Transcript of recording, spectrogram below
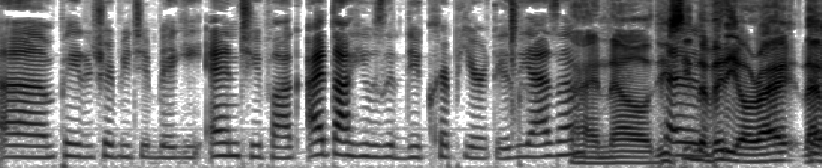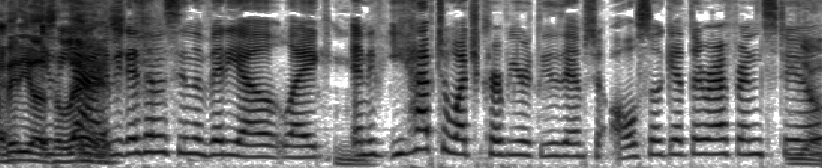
um, paid a tribute to Biggie and Tupac, I thought he was gonna do Crip Your Enthusiasm. I know. Do you seen the video, right? That video is If- yeah, if you guys haven't seen the video, like, and if you have to watch Curb Your Enthusiasm to also get the reference too. Yeah.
